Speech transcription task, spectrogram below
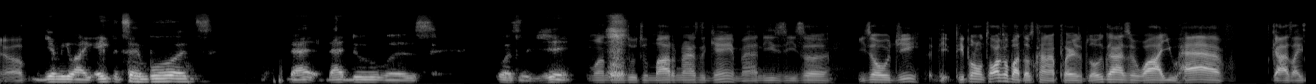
Yep. Give me like eight to ten boards. That that dude was was legit. One of those dudes who modernized the game, man. He's he's a He's OG. People don't talk about those kind of players, but those guys are why you have guys like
